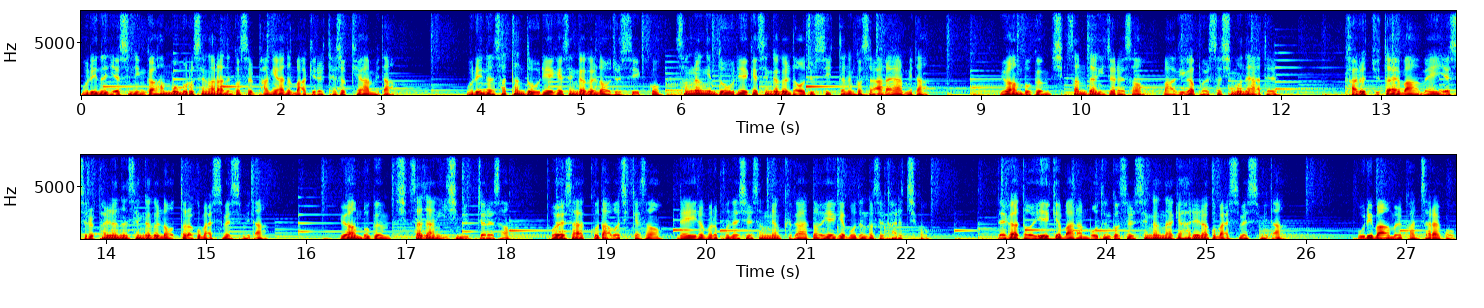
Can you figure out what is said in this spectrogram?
우리는 예수님과 한 몸으로 생활하는 것을 방해하는 마귀를 대적해야 합니다. 우리는 사탄도 우리에게 생각을 넣어줄 수 있고 성령님도 우리에게 생각을 넣어줄 수 있다는 것을 알아야 합니다. 요한복음 13장 2절에서 마귀가 벌써 시몬의 아들 가룟 유다의 마음에 예수를 팔려는 생각을 넣었더라고 말씀했습니다. 요한복음 14장 26절에서 보혜사 곧 아버지께서 내 이름으로 보내실 성령 그가 너희에게 모든 것을 가르치고 내가 너희에게 말한 모든 것을 생각나게 하리라고 말씀했습니다. 우리 마음을 관찰하고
